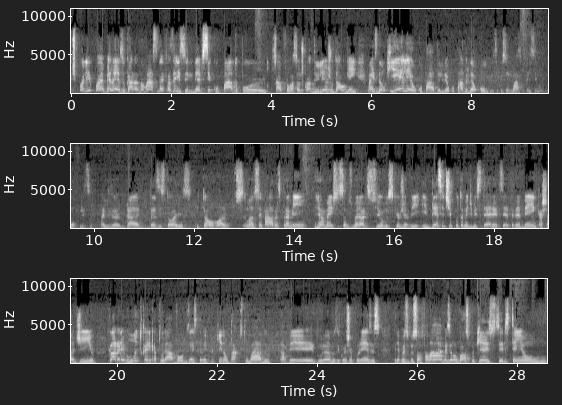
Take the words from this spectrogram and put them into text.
tipo, ali, pô, é beleza, o cara no máximo deve fazer isso. Ele deve ser culpado por, sabe, formação de quadrilha e ajudar alguém. Mas não que ele é o culpado, ele é o culpado, ele não é o cúmplice. Eu no máximo que ele seria um cúmplice ali da, da, das histórias. Então, mano, mano, sem palavras, para mim, realmente são dos melhores filmes que eu já vi. E desse tipo também de mistério, etc. Ele é bem encaixadinho. Claro, ele é muito caricaturado, vamos dizer isso também, pra quem não tá acostumado a ver duramas e coisas japonesas. E depois o pessoal fala, ah, mas eu não gosto porque eles, eles têm tenham um,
